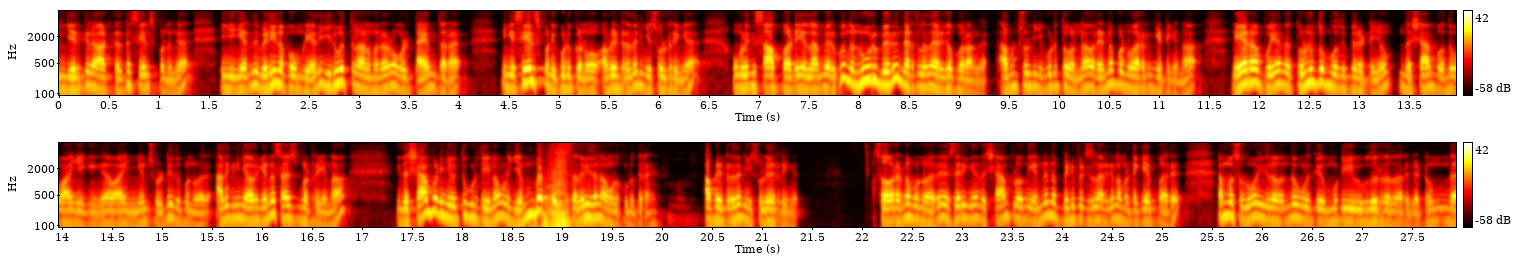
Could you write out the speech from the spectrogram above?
இங்கே இருக்கிற ஆட்கள்கிட்ட சேல்ஸ் பண்ணுங்கள் நீங்கள் இங்கேருந்து வெளியில் போக முடியாது. இருபத்தி நாலு மணி நேரம் உங்களுக்கு டைம் தரேன். நீங்கள் சேல்ஸ் பண்ணி கொடுக்கணும் அப்படின்றத நீங்கள் சொல்கிறீங்க உங்களுக்கு சாப்பாடு எல்லாமே இருக்கும். இந்த நூறு பேரும் இந்த இடத்துல தான் இருக்க போகிறாங்க அப்படின்னு சொல்லி நீங்கள் கொடுத்த அவர் என்ன பண்ணுவாருன்னு கேட்டிங்கன்னா நேராக போய் அந்த தொண்ணூத்தொம்பது பேர்கிட்டையும் இந்த ஷாம்பு வந்து வாங்கிக்கிங்க வாங்கிங்கன்னு சொல்லிட்டு இது பண்ணுவார். அதுக்கு நீங்கள் அவருக்கு என்ன சஜஸ்ட் பண்ணுறீங்கன்னா இந்த ஷாம்பு நீங்கள் விற்று கொடுத்தீங்கன்னா உங்களுக்கு எண்பத்தஞ்சு சதவீதம் நான் உங்களுக்கு கொடுக்குறேன். அப்படின்றத நீங்கள் சொல்லிடுறீங்க. ஸோ அவர் என்ன பண்ணுவார்? சரிங்க இந்த ஷாம்பில் வந்து என்னென்ன பெனிஃபிட்ஸ்லாம் இருக்குன்னு நம்மள்ட்ட கேட்பாரு. நம்ம சொல்லுவோம் இதில் வந்து உங்களுக்கு முடி உதிர்றதா இருக்கட்டும் இந்த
